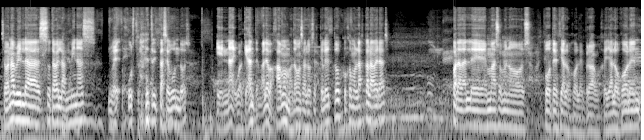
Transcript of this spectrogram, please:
Se van a abrir las otra vez las minas, eh, justo de 30 segundos. Y nada, igual que antes, ¿vale? Bajamos, matamos a los esqueletos, cogemos las calaveras para darle más o menos potencia a los golems. Pero vamos, que ya los golems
